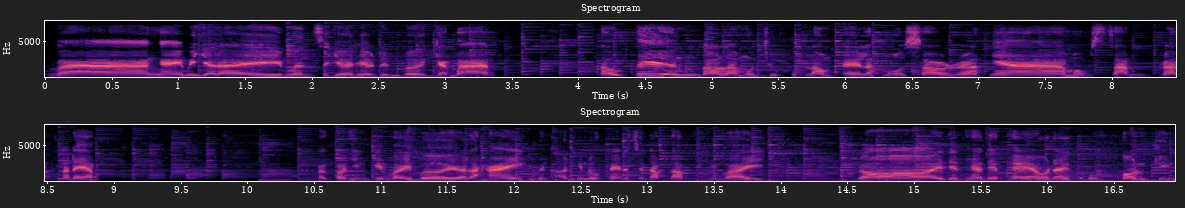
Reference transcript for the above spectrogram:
Và ngay bây giờ đây mình sẽ giới thiệu đến với các bạn. Đầu tiên đó là một chú khủng long Elasmosaurus nha. Màu xanh rất là đẹp. Và có những cái vây bơi rất là hay. Khi mình ấn cái nút này nó sẽ đập đập những cái vây rồi tiếp theo tiếp theo. Ở đây có một con kinh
